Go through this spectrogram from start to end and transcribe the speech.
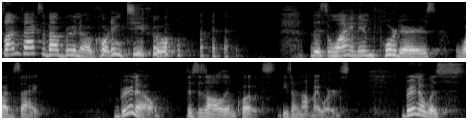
fun facts about bruno according to this wine importer's website bruno this is all in quotes these are not my words Bruno was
